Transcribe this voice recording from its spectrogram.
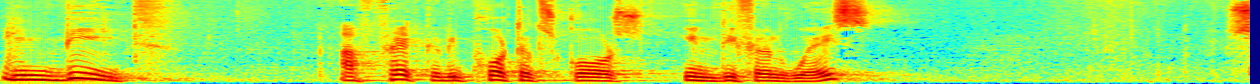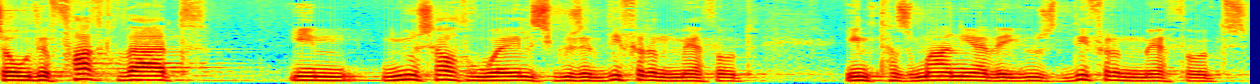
indeed affect reported scores in different ways. So the fact that in New South Wales use a different method, in Tasmania they use different methods,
